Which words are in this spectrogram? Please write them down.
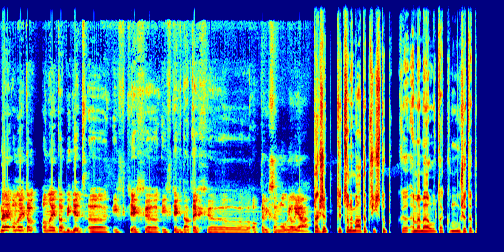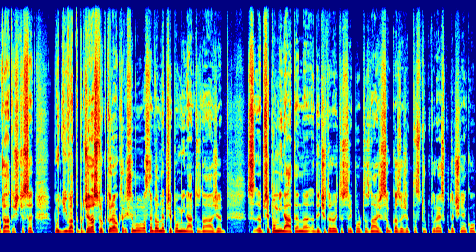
Ne, ono je to, ono je to vidět uh, i, v těch, uh, i v těch datech, uh, o kterých jsem mluvil já. Takže ty, co nemáte přístup k MML, tak můžete pořád ještě se podívat, protože ta struktura, o které jsem mluvil, vlastně velmi připomíná. To znamená, že připomíná ten Digital Reuters Report, to znamená, že se ukazuje, že ta struktura je skutečně jako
